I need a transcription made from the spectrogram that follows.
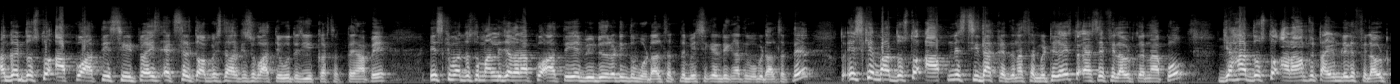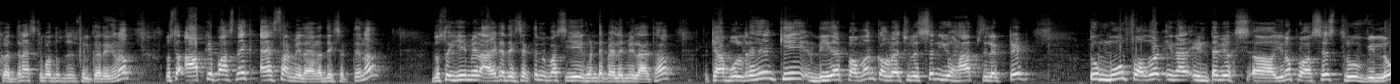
अगर दोस्तों आपको आती है सीट वाइज एक्सेल तो ऑब्वियसली हर किसी को आती होगी तो ये कर सकते हैं यहाँ पे। इसके बाद दोस्तों, मान लीजिए अगर आपको आती है वीडियो एडिटिंग तो वो डाल सकते हैं बेसिक एडिटिंग आती है, वो भी डाल सकते हैं। तो इसके बाद दोस्तों, आपने सीधा कर देना सबमिट गाइस तो ऐसे फिल आउट करना आपको। यहाँ दोस्तों, आराम से टाइम लेकर फिल आउट कर देना। इसके बाद दोस्तों फिल करेंगे ना, दोस्तों, आपके पास ना एक ऐसा मेल आएगा, देख सकते ना? दोस्तों, ये मेल आएगा, देख सकते हैं, मेरे पास ये एक घंटे पहले मेल आया था। तो क्या बोल रहे हैं कि dear Pawan congratulation you have selected to move forward in our interview you know process through below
